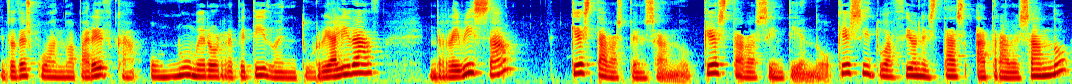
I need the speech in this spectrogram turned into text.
Entonces, cuando aparezca un número repetido en tu realidad, revisa qué estabas pensando, qué estabas sintiendo, qué situación estás atravesando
